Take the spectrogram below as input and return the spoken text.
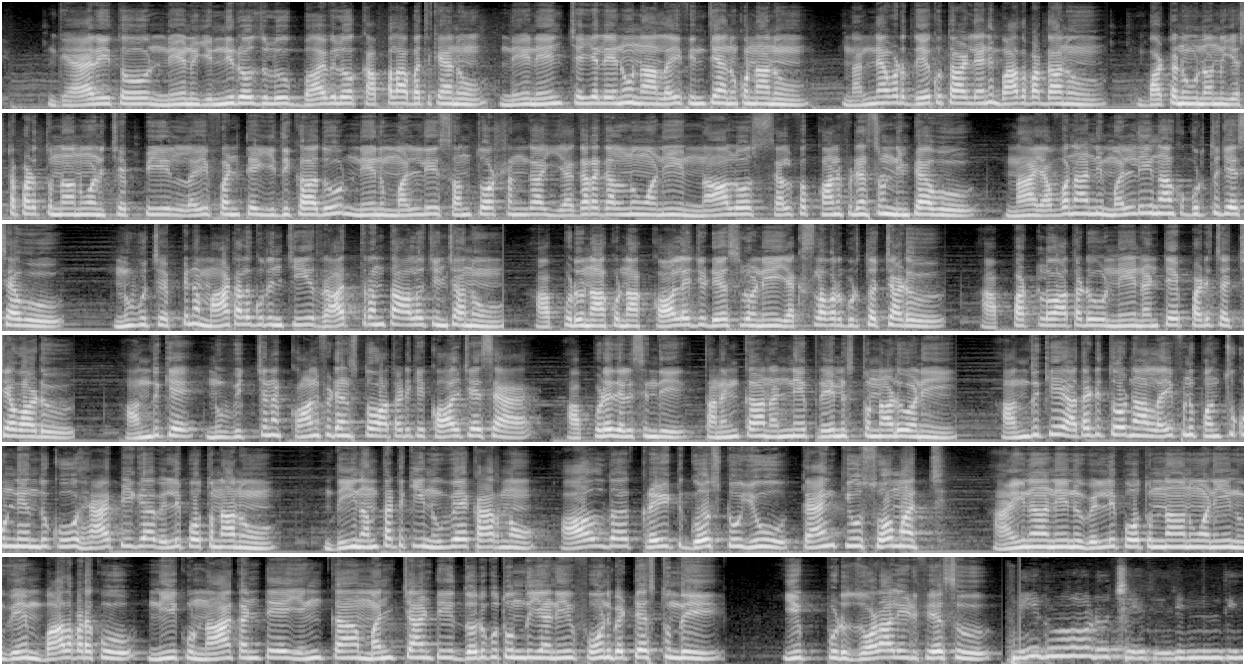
గ్యారీతో నేను ఇన్ని రోజులు బావిలో కప్పలా బతికాను. నేనేం చెయ్యలేను నా లైఫ్ ఇంతే అనుకున్నాను. నన్నెవడు దేకుతాడులే అని బాధపడ్డాను. బట్ నువ్వు నన్ను ఇష్టపడుతున్నాను అని చెప్పి లైఫ్ అంటే ఇది కాదు నేను మళ్ళీ సంతోషంగా ఎగరగలను అని నాలో సెల్ఫ్ కాన్ఫిడెన్స్ను నింపావు. నా యవ్వనాన్ని మళ్ళీ నాకు గుర్తు చేశావు. నువ్వు చెప్పిన మాటల గురించి రాత్రంతా ఆలోచించాను. అప్పుడు నాకు నా కాలేజీ డేస్లోని ఎక్స్ లవర్ గుర్తొచ్చాడు. అప్పట్లో అతడు నేనంటే పడి చచ్చేవాడు. అందుకే నువ్విచ్చిన కాన్ఫిడెన్స్తో అతడికి కాల్ చేశా. అప్పుడే తెలిసింది తనింకా నన్నే ప్రేమిస్తున్నాడు అని. అందుకే అతడితో నా లైఫ్ను పంచుకునేందుకు హ్యాపీగా వెళ్ళిపోతున్నాను. దీనంతటికీ నువ్వే కారణం. All the credit goes to you. Thank you so much. అయినా నేను వెళ్ళిపోతున్నాను అని నువ్వేం బాధపడకు. నీకు నాకంటే ఇంకా మంచాంటి దొరుకుతుంది అని ఫోన్ పెట్టేస్తుంది. ఇప్పుడు చూడాలి ఈడి ఫేసు. నీ గోడు చెదిరింది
